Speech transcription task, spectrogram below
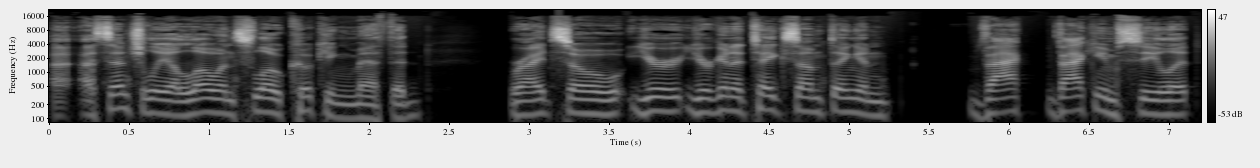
uh, essentially a low and slow cooking method, right? So you're you're going to take something and vac vacuum seal it,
